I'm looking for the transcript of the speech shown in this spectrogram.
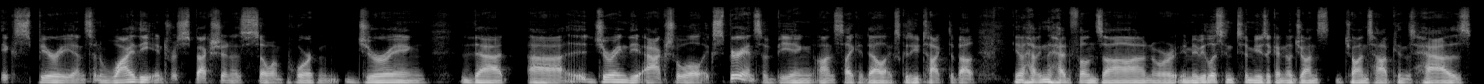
experience and why the introspection is so important during that uh, during the actual experience of being on psychedelics because you talked about you know having the headphones on or maybe listening to music i know johns johns hopkins has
